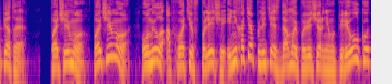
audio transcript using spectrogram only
5. Почему? Почему? Уныло обхватив плечи и не хотя плетясь домой по вечернему переулку,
